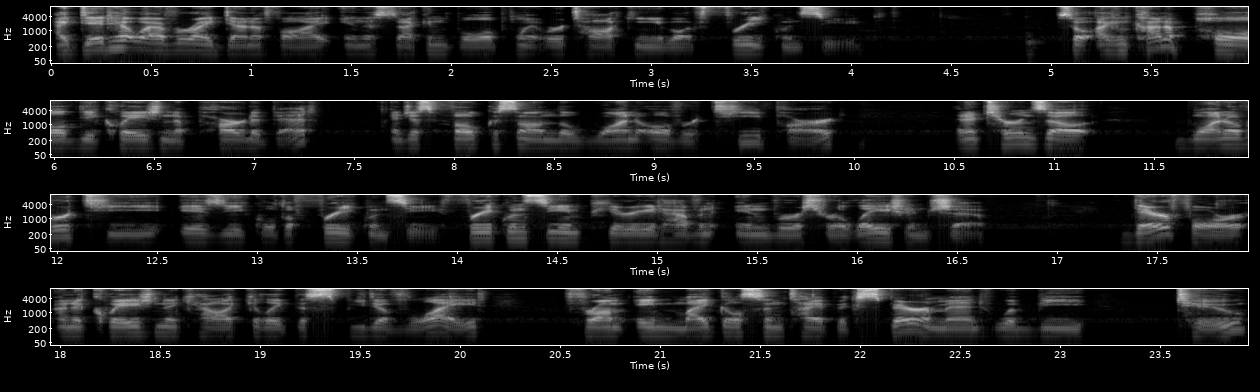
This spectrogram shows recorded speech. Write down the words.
I did, however, identify in the second bullet point we're talking about frequency. So I can kind of pull the equation apart a bit and just focus on the 1 over t part. And it turns out 1 over t is equal to frequency. Frequency and period have an inverse relationship. Therefore, an equation to calculate the speed of light from a Michelson type experiment would be 2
